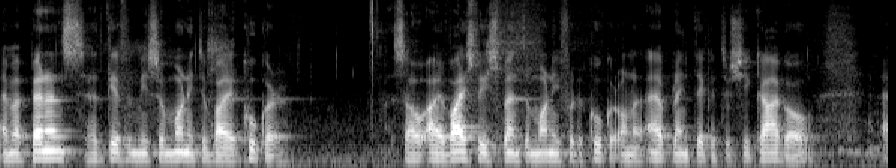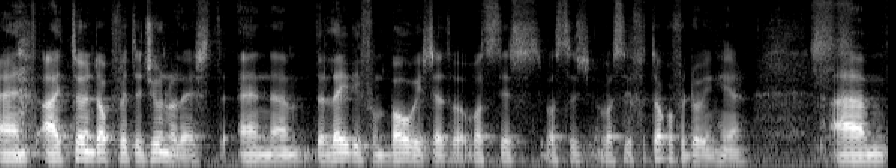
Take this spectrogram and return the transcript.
and my parents had given me some money to buy a cooker. So I wisely spent the money for the cooker on an airplane ticket to Chicago, and I turned up with the journalist, and um, the lady from Bowie said, well, "What's this? What's this? What's the photographer doing here?" Um,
